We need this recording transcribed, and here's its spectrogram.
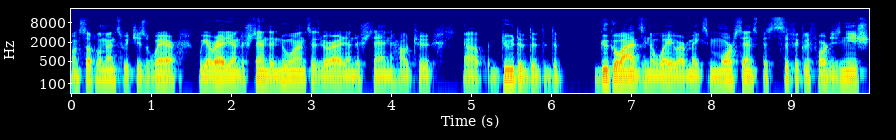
on supplements, which is where we already understand the nuances. We already understand how to uh, do the, the, the Google Ads in a way where it makes more sense specifically for this niche.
